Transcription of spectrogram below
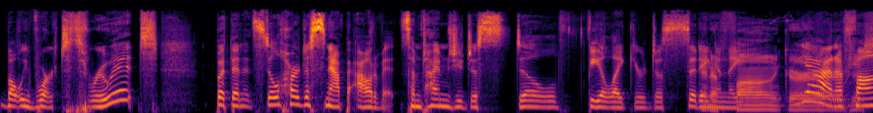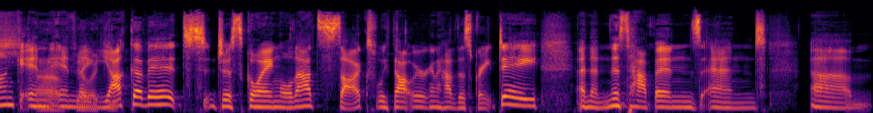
but we've worked through it. But then it's still hard to snap out of it. Sometimes you just still feel like you're just sitting in, in the funk yeah in a just, funk and uh, in the like yuck you... of it just going well that sucks we thought we were going to have this great day and then this happens and um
